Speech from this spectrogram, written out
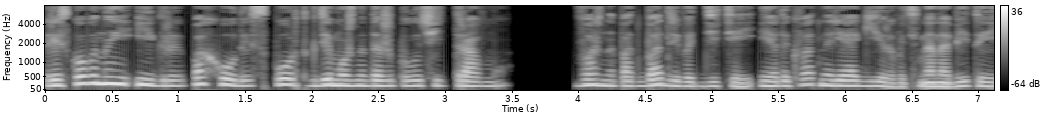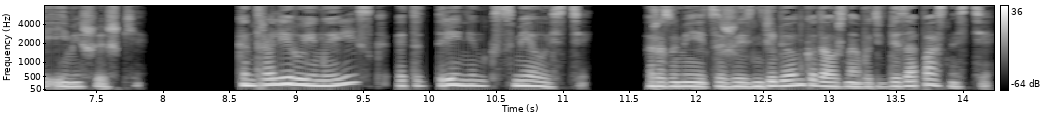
рискованные игры, походы, спорт, где можно даже получить травму. Важно подбадривать детей и адекватно реагировать на набитые ими шишки. Контролируемый риск — это тренинг смелости. Разумеется, жизнь ребенка должна быть в безопасности,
